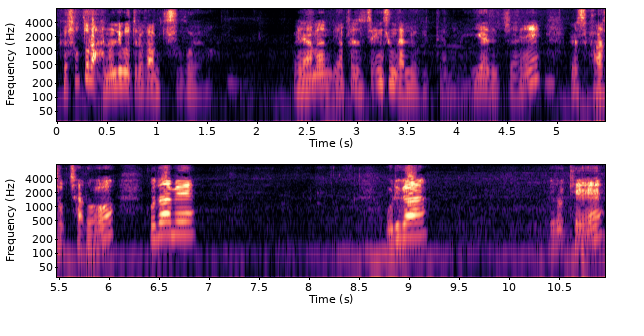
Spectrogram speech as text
그 속도를 안 올리고 들어가면 죽어요. 왜냐하면 옆에서 쌩쌩 달려오기 때문에 이해됐죠? 그래서 가속차로 그 다음에 우리가 이렇게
